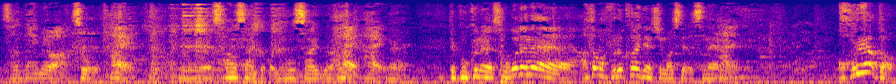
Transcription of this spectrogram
三代目は。そう。はい。えー3歳とか4歳ぐらい。で,、はいはい。ね、で僕ねそこでね頭フル回転しましてですね、はい。これやと。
